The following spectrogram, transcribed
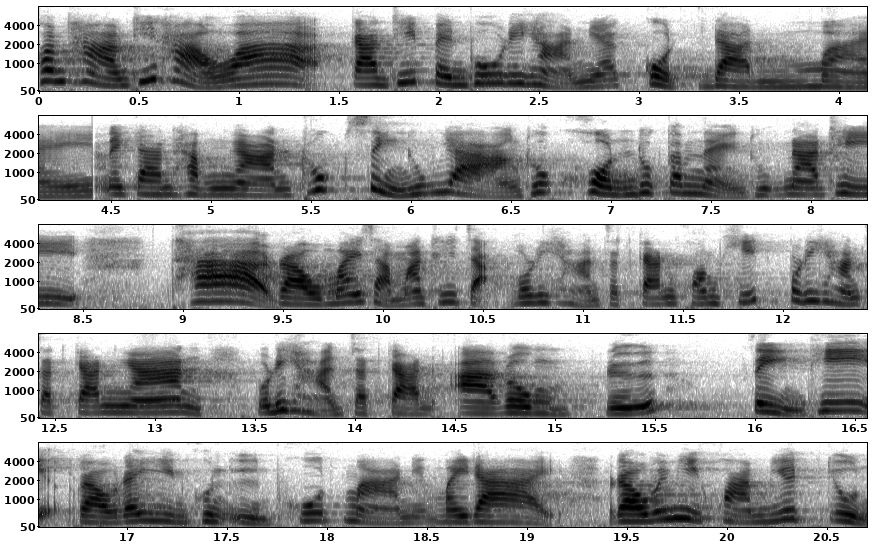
คำถามที่ถามว่าการที่เป็นผู้บริหารเนี้ยกดดันไหม ในการทำงานทุกสิ่งทุกอย่างทุกคนทุกตำแหน่งทุกหน้าที่ถ้าเราไม่สามารถที่จะบริหารจัดการความคิด บริหารจัดการงาน บริหารจัดการอารมณ์ หรือ สิ่งที่เราได้ยินคนอื่นพูดมาเนี่ยไม่ได้ เราไม่มีความยืดหยุ่น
